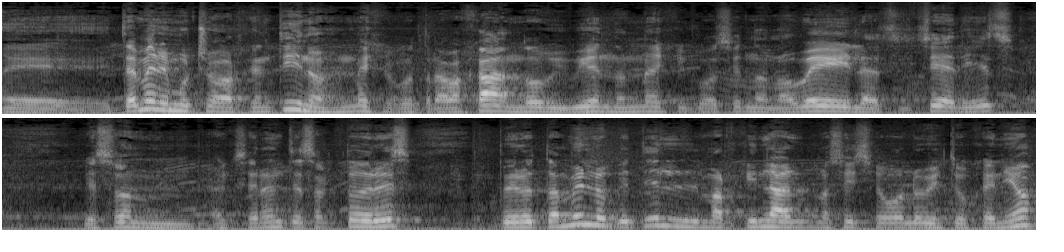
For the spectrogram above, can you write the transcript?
Eh, también hay muchos argentinos en México trabajando, viviendo en México, haciendo novelas y series, que son excelentes actores. Pero también lo que tiene el marginal, no sé si vos lo viste, Eugenio.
